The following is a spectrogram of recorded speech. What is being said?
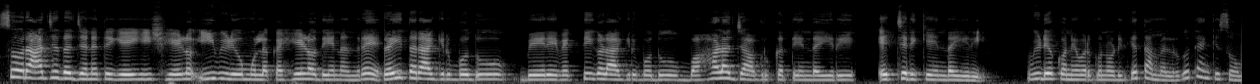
ಸೊ ರಾಜ್ಯದ ಜನತೆಗೆ ಈ ಹೇಳೋ, ಈ ವಿಡಿಯೋ ಮೂಲಕ ಹೇಳೋದೇನಂದ್ರೆ, ರೈತರಾಗಿರ್ಬೋದು, ಬೇರೆ ವ್ಯಕ್ತಿಗಳಾಗಿರ್ಬೋದು, ಬಹಳ ಜಾಗರೂಕತೆಯಿಂದ ಇರಿ, ಎಚ್ಚರಿಕೆಯಿಂದ ಇರಿ. ವಿಡಿಯೋ ಕೊನೆವರೆಗೂ ನೋಡಿದ್ಕೆ ತಮ್ಮೆಲ್ಲರಿಗೂ ಥ್ಯಾಂಕ್ ಯು ಸೋ ಮಚ್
